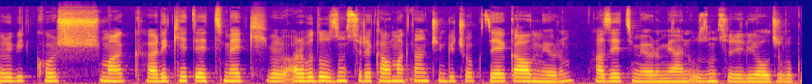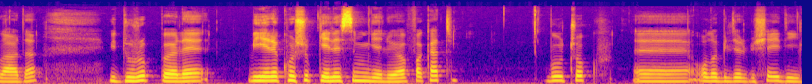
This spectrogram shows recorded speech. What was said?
böyle bir koşmak, hareket etmek, böyle arabada uzun süre kalmaktan çünkü çok zevk almıyorum. Haz etmiyorum yani uzun süreli yolculuklarda. Bir durup böyle bir yere koşup gelesim geliyor. Fakat bu çok e, olabilir bir şey değil.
